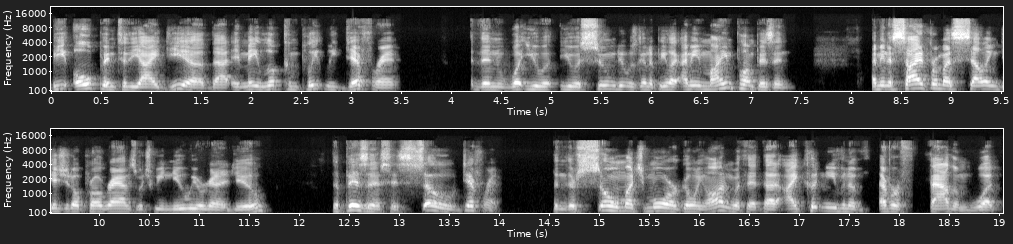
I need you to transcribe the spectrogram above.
be open to the idea that it may look completely different than what you you assumed it was going to be like. I mean, Mind Pump isn't. I mean, aside from us selling digital programs, which we knew we were going to do, the business is so different. Then there's so much more going on with it that I couldn't even have ever fathomed what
